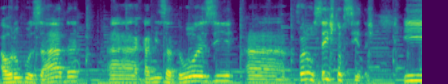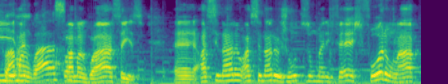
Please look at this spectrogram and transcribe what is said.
a Urubuzada, a Camisa 12, a... foram seis torcidas. E Flamanguaça. A... Flamanguaça, isso. É, assinaram, assinaram juntos um manifesto, foram lá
